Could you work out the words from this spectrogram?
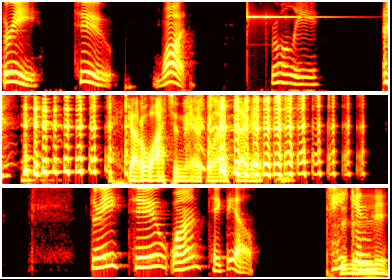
Three, two, one. Rolly. Got a watch in there at the last second. Three, two, one. Take the L. Taken.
